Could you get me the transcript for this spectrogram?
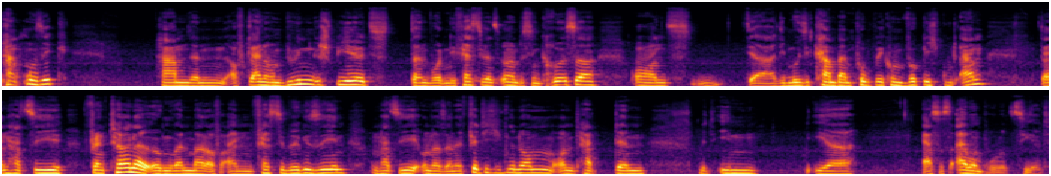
Punkmusik, haben dann auf kleineren Bühnen gespielt, dann wurden die Festivals immer ein bisschen größer und ja, die Musik kam beim Publikum wirklich gut an. Dann hat sie Frank Turner irgendwann mal auf einem Festival gesehen und hat sie unter seine Fittiche genommen und hat dann mit ihnen ihr erstes Album produziert.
